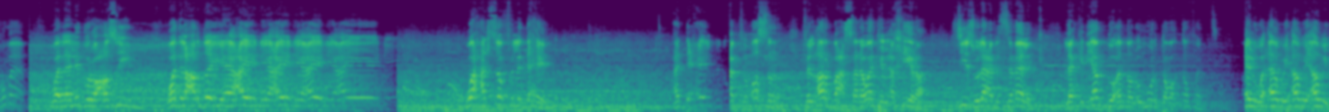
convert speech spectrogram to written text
هما. ولا ليبرو عظيم. وادي العرضية يا عيني يا عيني يا عيني يا عيني. واحد صفر للدحيل. الدحيل في مصر في الأربع سنوات الأخيرة. زيزو لاعب الزمالك لكن يبدو أن الأمور توقفت. حلوة قوي قوي قوي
